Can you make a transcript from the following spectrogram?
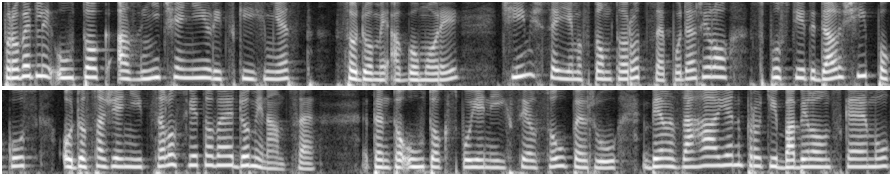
provedli útok a zničení lidských měst Sodomy a Gomory, čímž se jim v tomto roce podařilo spustit další pokus o dosažení celosvětové dominance – tento útok spojených sil soupeřů byl zahájen proti babylonskému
